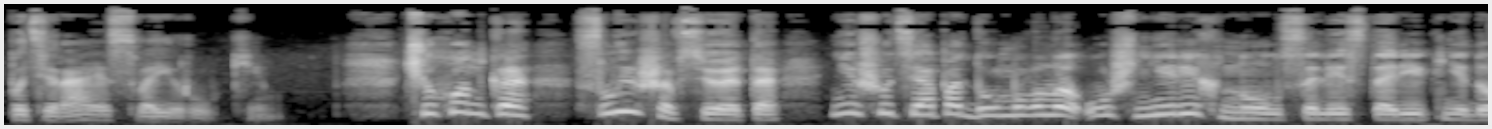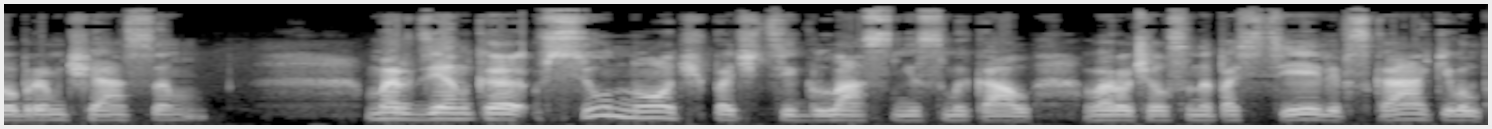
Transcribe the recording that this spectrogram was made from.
потирая свои руки. Чухонка, слыша все это, не шутя подумывала, уж не рехнулся ли старик недобрым часом. Морденко всю ночь почти глаз не смыкал, ворочался на постели, вскакивал,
